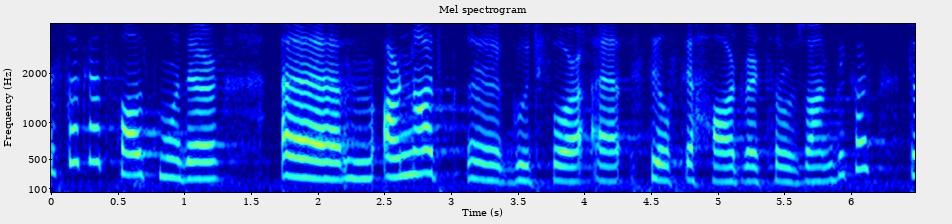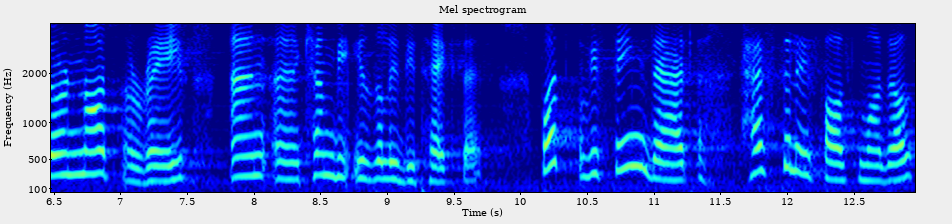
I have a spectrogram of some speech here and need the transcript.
Stochastic fault model um, are not uh, good for uh, stealthy hardware Trojan because they're not rare and uh, can be easily detected. But we think that pass delay fault model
